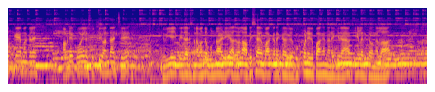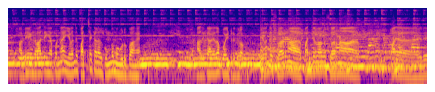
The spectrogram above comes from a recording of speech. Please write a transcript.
ஓகே மக்களே. அப்படியே கோயிலை சுற்றி வந்தாச்சு. விஐபி தரிசனம் வந்து முன்னாடி அதெல்லாம் அபிஷேகம் பார்க்குறதுக்கு புக் பண்ணியிருப்பாங்கன்னு நினைக்கிறேன். கீழே இருக்கவங்கெல்லாம். அப்படியே இங்கே பார்த்தீங்க அப்படின்னா இங்கே வந்து பச்சை கலர் குங்குமம் கொடுப்பாங்க. அதுக்காக தான் போயிட்டு இருக்கிறோம் இது வந்து ஸ்வர்ணா பஞ்சலோக ஸ்வர்ணா இது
